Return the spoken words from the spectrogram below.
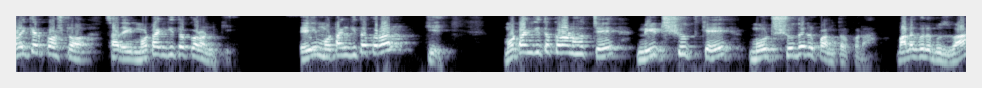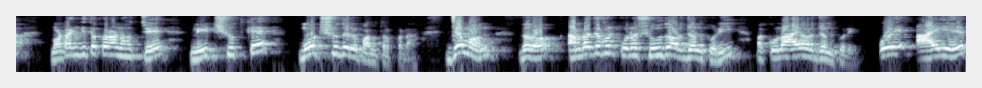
অনেকের প্রশ্ন, স্যার, এই মোটাঙ্কিতকরণ কি? এই মোটাঙ্কিতকরণ কি? মোটাঙ্কিতকরণ হচ্ছে নিট সুদকে মোট সুদে রূপান্তর করা। ভালো করে বুঝবা। মোটাঙ্কিতকরণ হচ্ছে নিট সুদকে মোট সুদে রূপান্তর করা যেমন, ধরো, আমরা যখন কোনো সুদ অর্জন করি বা কোনো আয় অর্জন করি, ওই আয়ের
